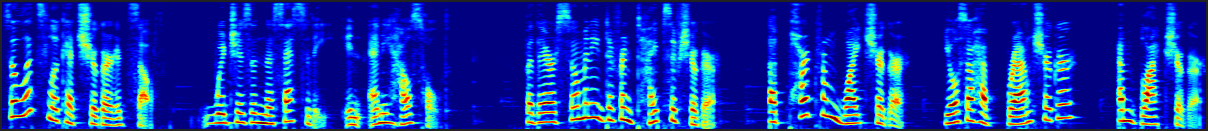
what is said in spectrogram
So let's look at sugar itself which is a necessity in any household. But there are so many different types of sugar. Apart from white sugar, you also have brown sugar and black sugar.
